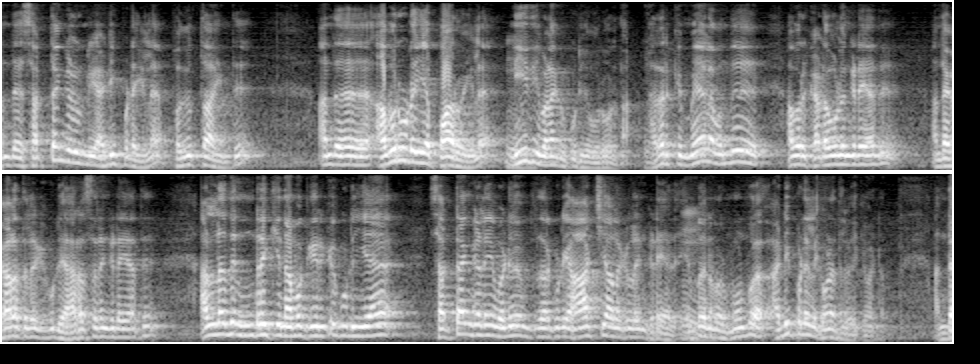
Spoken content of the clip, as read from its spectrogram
அந்த சட்டங்களுடைய அடிப்படையில் பகுத்தாய்ந்து அந்த அவருடைய பார்வையில் நீதி வழங்கக்கூடிய ஒருவர் தான். அதற்கு மேலே வந்து அவர் கடவுளும் கிடையாது அந்த காலத்தில் இருக்கக்கூடிய அரசரும் கிடையாது அல்லது இன்றைக்கு நமக்கு இருக்கக்கூடிய சட்டங்களை வடிவமைத்து தரக்கூடிய ஆட்சியாளர்களும் கிடையாது என்பதை நம்ம முன்பு அடிப்படையில் கவனத்தில் வைக்க வேண்டும். அந்த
